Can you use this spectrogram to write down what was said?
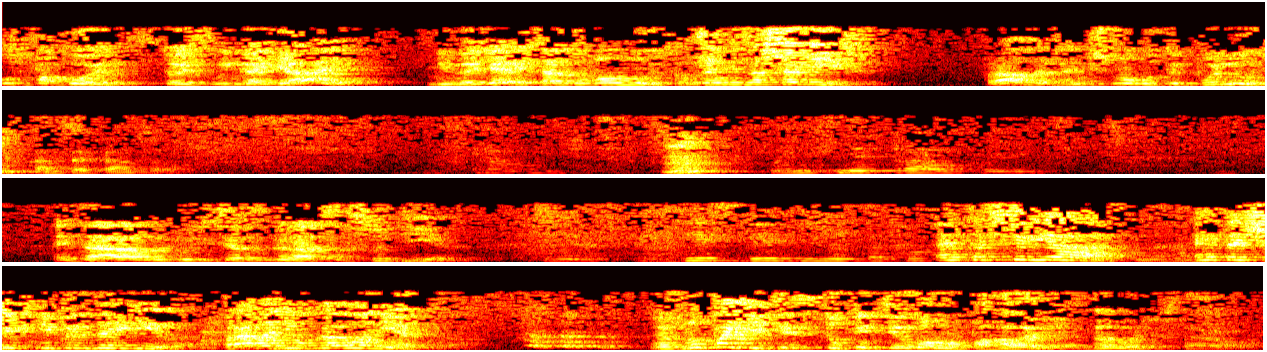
успокоенности. То есть негодяи, негодяи сразу волнуются. Уже не зашалишь. Правда же? Они же могут и пульнуть в конце концов. У них нет права пулить. Это вы будете разбираться в суде. Здесь. Это все ясно. Это еще их не придавило. Права ни у кого нет. Ну пойдите, стукните лому по голове, довольно второго.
